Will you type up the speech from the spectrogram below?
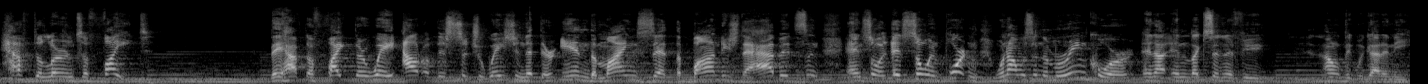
have to learn to fight. They have to fight their way out of this situation that they're in, the mindset, the bondage, the habits. And, and so it's so important. When I was in the Marine Corps, and, I, and like I said, if you, I don't think we got any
